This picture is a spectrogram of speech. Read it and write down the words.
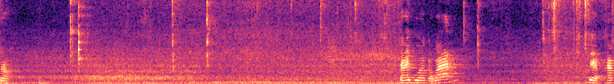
จ้าสายบัวกับหวานแสบครับ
